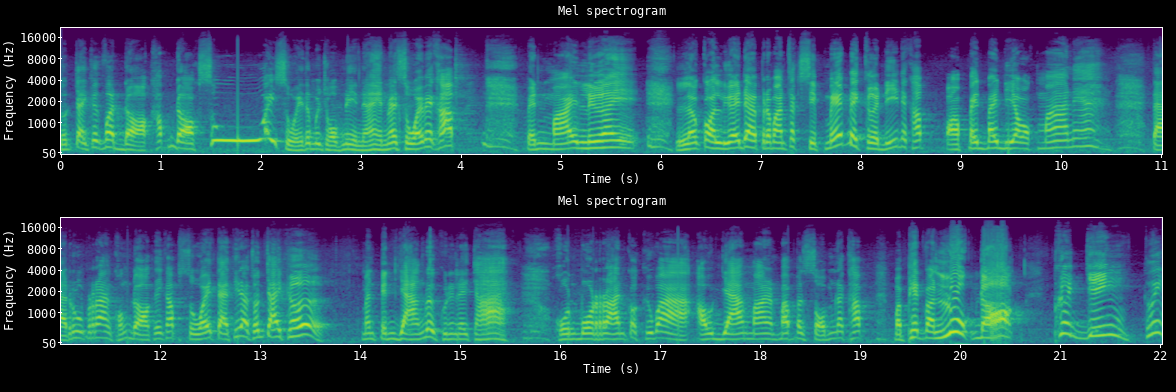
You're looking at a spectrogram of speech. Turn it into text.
สนใจก็คือว่าดอกครับดอกสวยสวยท่านผู้ชมนี่นะเห็นไหมสวยไหมครับ เป็นไม้เลื้อย แล้วก็เลื้อยได้ประมาณสัก 10 เมตรไม่เกินนี้นะครับออกเป็นใบเดียวออกมาเนี่ยแต่รูปร่างของดอกนี่ครับ สวยแต่ที่น่าสนใจคือ มันเป็นยางด้วยคุณนายชาคนโบราณก็คือว่าเอายางมามาผสมนะครับ ประเภทว่าลูกดอก เพื่อยิงเฮ้ย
